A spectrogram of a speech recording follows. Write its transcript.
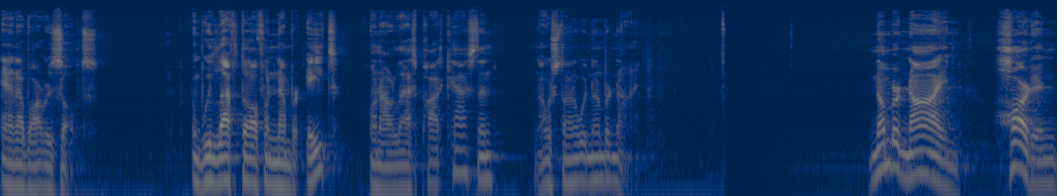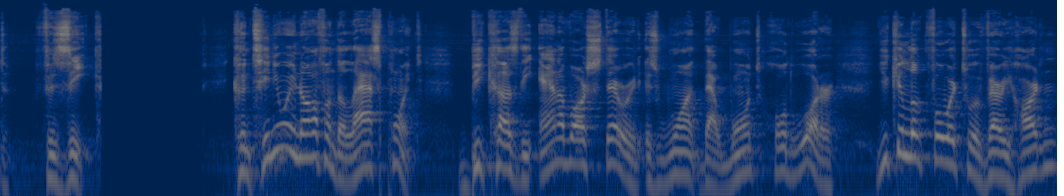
Anavar results. And we left off on number eight on our last podcast, and now we're starting with number nine. Number nine, hardened physique. Continuing off on the last point, because the Anavar steroid is one that won't hold water, you can look forward to a very hardened,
